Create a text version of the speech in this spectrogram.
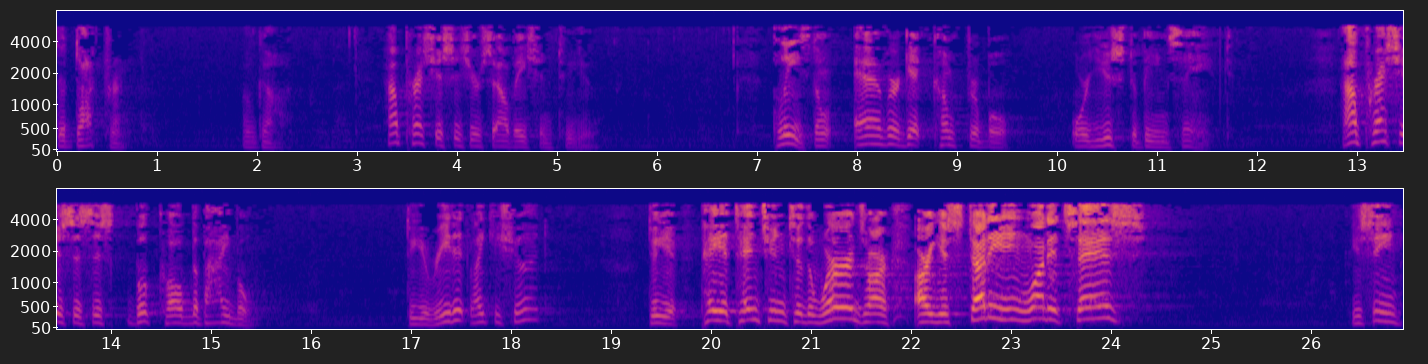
the doctrine of God. How precious is your salvation to you? Please don't ever get comfortable or used to being saved. How precious is this book called the Bible? Do you read it like you should? Do you pay attention to the words? Are, are you studying what it says? You see,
